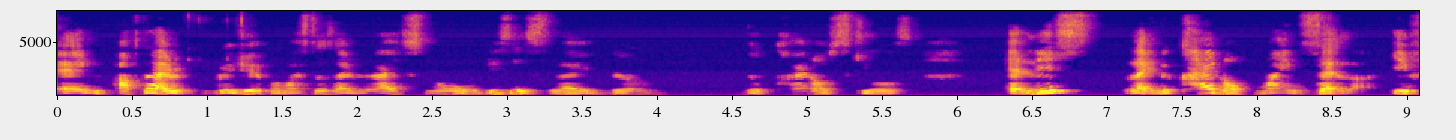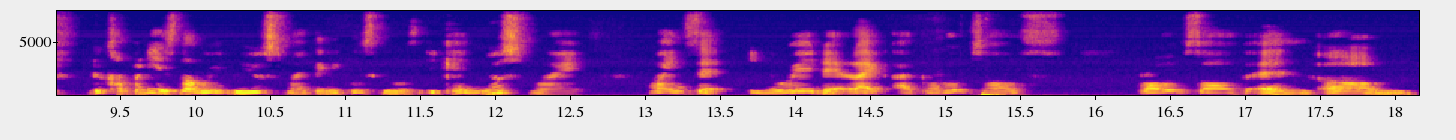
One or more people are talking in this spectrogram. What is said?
And after I graduate from masters, I realized no, this is like the the kind of skills, at least like the kind of mindset lah. If the company is not going to use my technical skills, it can use my mindset in a way that like I problem solve, problem solve, and um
